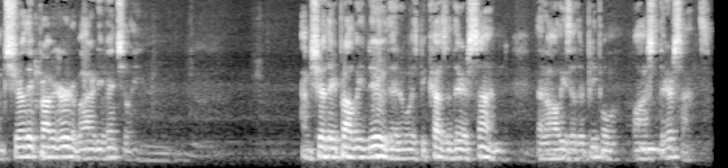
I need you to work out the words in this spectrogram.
I'm sure they probably heard about it eventually. I'm sure they probably knew that it was because of their son that all these other people lost mm-hmm. their sons.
